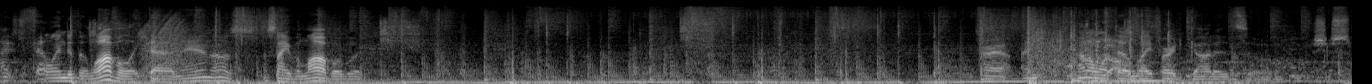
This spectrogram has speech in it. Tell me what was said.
I just fell into the lava like that, man. That was... That's not even lava, but... Alright, I, I don't want that life. I already got it, so... Let's just...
